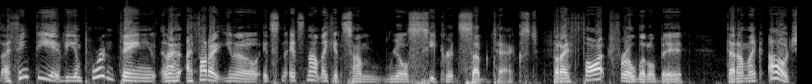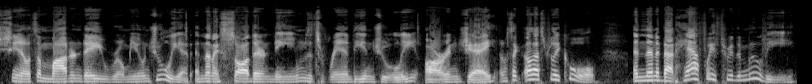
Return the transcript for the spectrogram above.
I think the the important thing, and I, I thought, I, you know, it's it's not like it's some real secret subtext, but I thought for a little bit that I'm like, oh, you know, it's a modern day Romeo and Juliet. And then I saw their names. It's Randy and Julie, R and J. And I was like, oh, that's really cool. And then about halfway through the movie,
